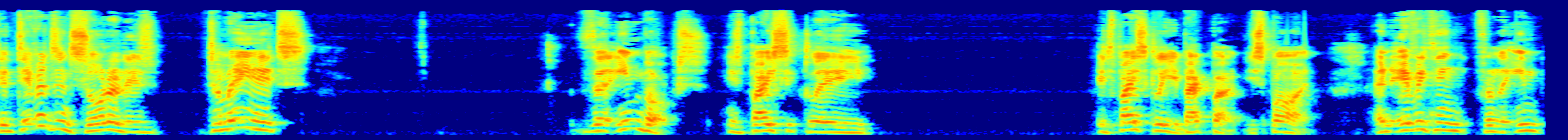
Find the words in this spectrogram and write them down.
the difference in Sortd is, to me, it's the inbox is basically, it's basically your backbone, your spine, and everything from the in,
